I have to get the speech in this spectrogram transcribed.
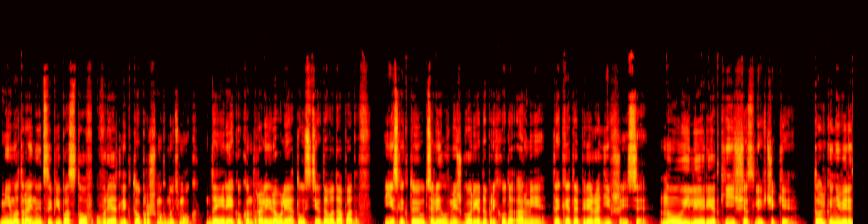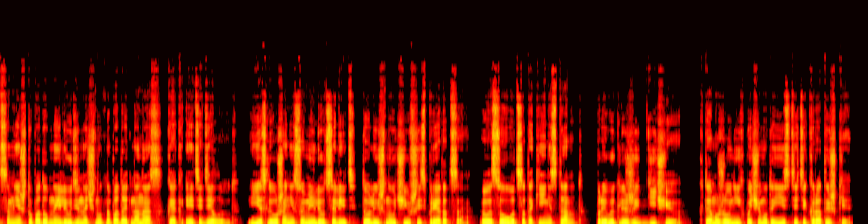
Мимо тройной цепи постов вряд ли кто прошмыгнуть мог, да и реку контролировали от устья до водопадов. Если кто и уцелел в Межгорье до прихода армии, так это переродившиеся. Ну или редкие счастливчики. Только не верится мне, что подобные люди начнут нападать на нас, как эти делают. Если уж они сумели уцелеть, то лишь научившись прятаться. Высовываться такие не станут. Привыкли жить дичью. К тому же у них почему-то есть эти коротышки.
